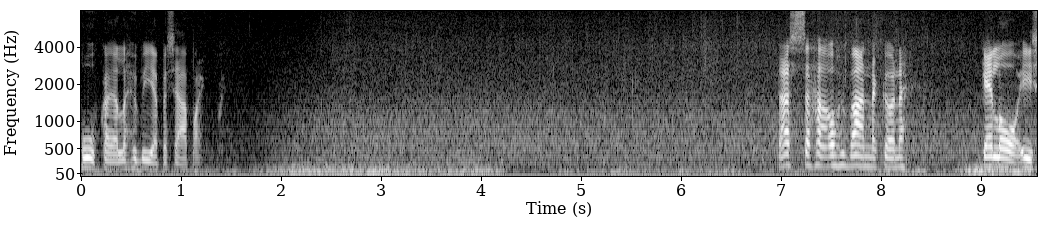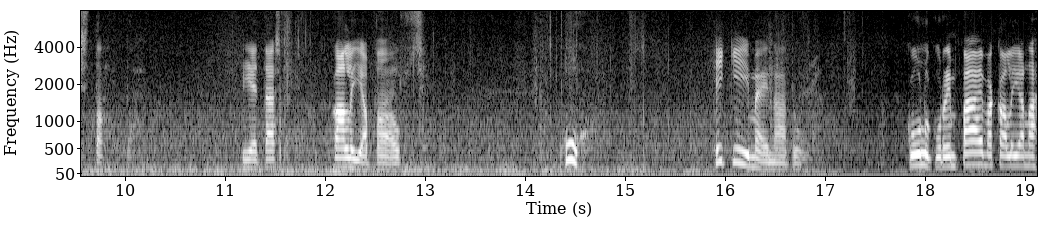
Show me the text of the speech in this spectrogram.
huuhkajalle hyviä pesäpaikkoja. Tässähän on hyvän näköinen kelo istahtaa. Pidetään kaljapaussi. Huh. Hiki meinaa tulla. Kulkurin päiväkaljana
